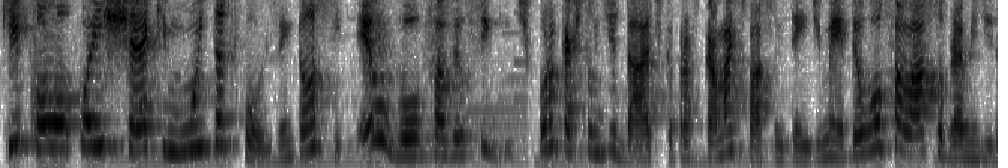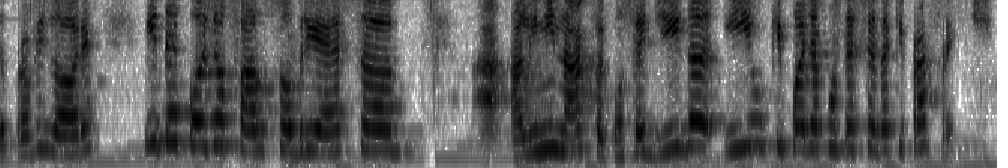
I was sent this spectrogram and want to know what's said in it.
que colocou em xeque muita coisa. Então, assim, eu vou fazer o seguinte, por uma questão didática, para ficar mais fácil o entendimento, eu vou falar sobre a medida provisória e depois eu falo sobre essa a, a liminar que foi concedida e o que pode acontecer daqui para frente.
